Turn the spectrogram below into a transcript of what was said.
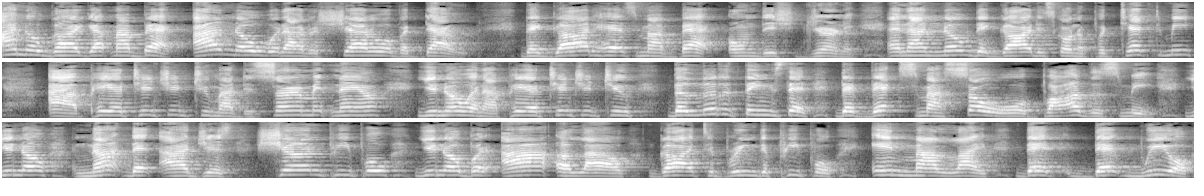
I know God got my back. I know without a shadow of a doubt that God has my back on this journey. And I know that God is going to protect me. I pay attention to my discernment now, you know, and I pay attention to the little things that that vex my soul or bothers me, you know, not that I just shun people, you know, but I allow God to bring the people in my life that that will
